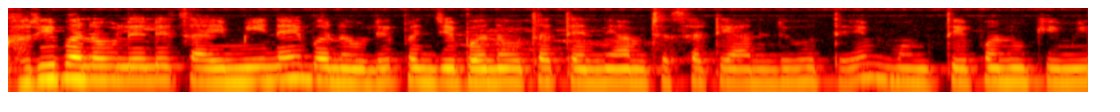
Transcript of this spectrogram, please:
घरी बनवलेलेच आहे मी नाही बनवले पण जे बनवतात त्यांनी आमच्यासाठी आणले होते. मग ते मनुके मी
